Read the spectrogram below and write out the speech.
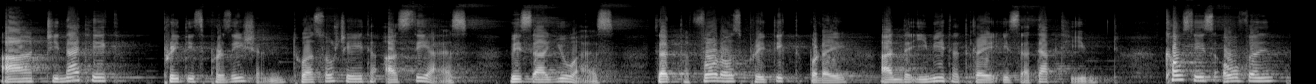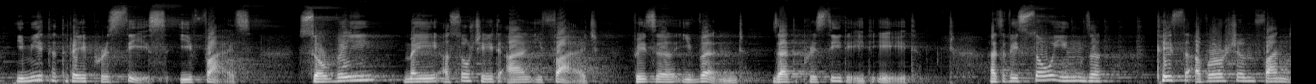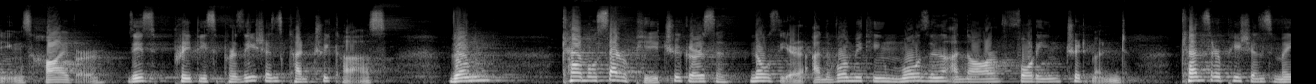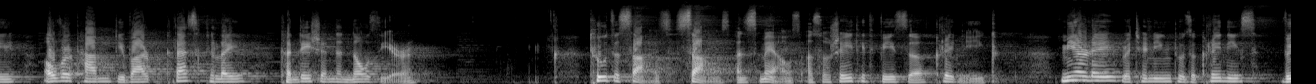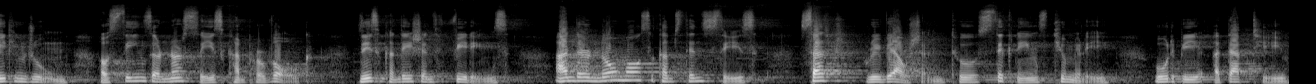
A genetic predisposition to associate a CS with a US that follows predictably and immediately is adaptive. Causes often immediately precede effects, so we may associate an effect with the event that preceded it. As we saw in the taste aversion findings, however, these predispositions can trick us. When chemotherapy triggers nausea and vomiting more than an hour following treatment, cancer patients may over time develop classically conditioned nausea to the sights, sounds, and smells associated with the clinic. Merely returning to the clinic's waiting room or seeing the nurses can provoke these conditioned feelings. Under normal circumstances, such revulsion to sickening stimuli would be adaptive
